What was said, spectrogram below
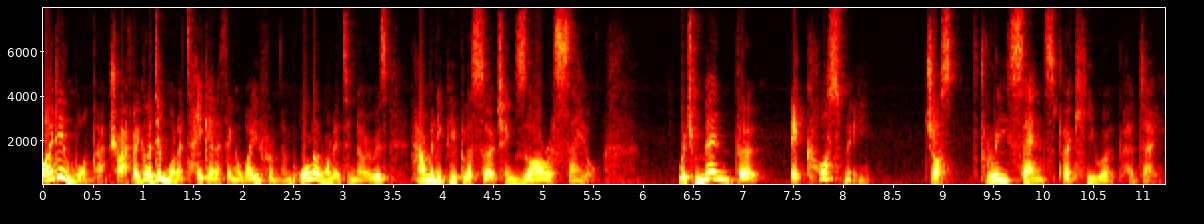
I didn't want that traffic. I didn't want to take anything away from them. All I wanted to know is how many people are searching Zara sale, which meant that it cost me just three cents per keyword per day.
